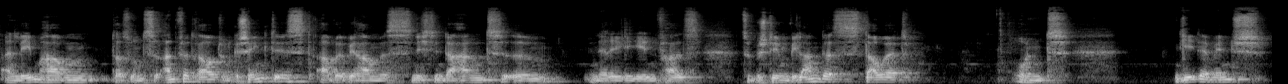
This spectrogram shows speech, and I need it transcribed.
ein Leben haben, das uns anvertraut und geschenkt ist, aber wir haben es nicht in der Hand, ähm, in der Regel jedenfalls, zu bestimmen, wie lange das dauert. Und jeder Mensch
